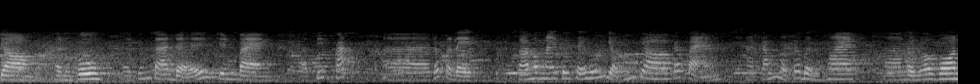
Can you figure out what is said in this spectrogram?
tròn, hình vuông chúng ta để trên bàn tiếp khách. À, rất là đẹp. Và hôm nay tôi sẽ hướng dẫn cho các bạn à, cắm một cái bình hoa à, hình oval.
